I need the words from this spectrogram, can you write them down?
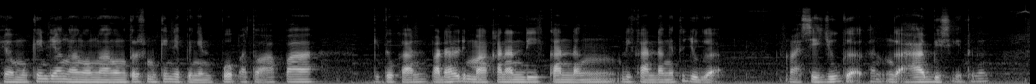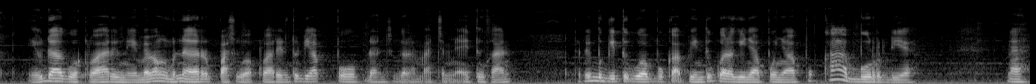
ya mungkin dia ngangong-ngangong terus mungkin dia pengen pup atau apa gitu kan. Padahal di makanan di kandang di kandang itu juga masih juga kan nggak habis gitu kan. Ya udah gue keluarin ya memang bener pas gue keluarin tuh dia pup dan segala macamnya itu kan tapi begitu gua buka pintu gua lagi nyapu nyapu kabur dia. Nah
